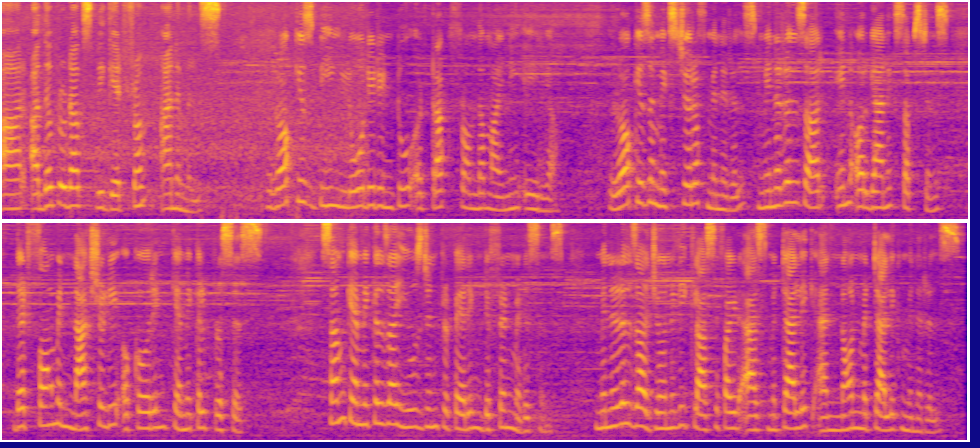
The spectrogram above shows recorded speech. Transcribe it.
are other products we get from animals. Rock is being loaded into a truck from the mining area. Rock is a mixture of minerals. Minerals are inorganic substance that form in naturally occurring chemical process. Some chemicals are used in preparing different medicines. Minerals are generally classified as metallic and non-metallic minerals.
